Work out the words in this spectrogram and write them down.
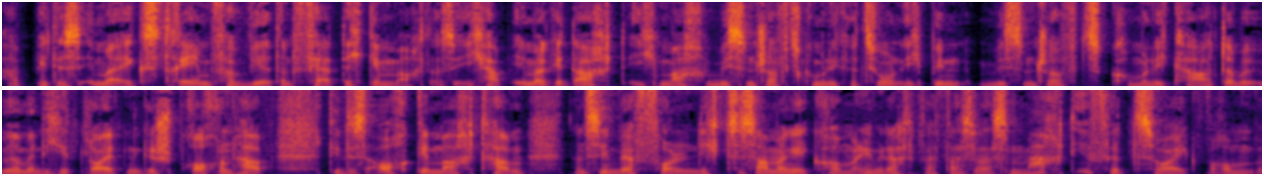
habe mich das immer extrem verwirrt und fertig gemacht. Also ich habe immer gedacht, ich mache Wissenschaftskommunikation, ich bin Wissenschaftskommunikator, aber immer wenn ich mit Leuten gesprochen habe, die das auch gemacht haben, dann sind wir voll nicht zusammengekommen. Ich habe mir gedacht, was, was macht ihr für Zeug? Warum?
